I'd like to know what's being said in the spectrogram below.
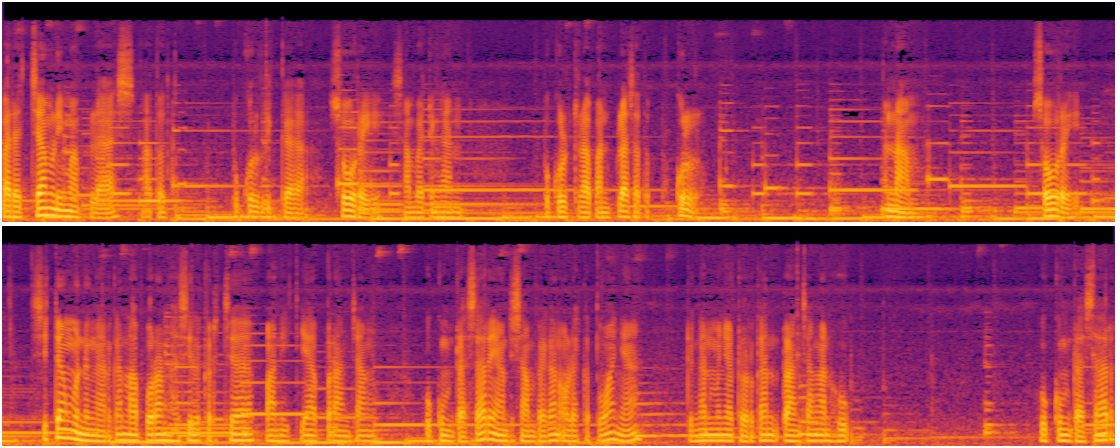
pada jam 15 atau pukul 3 sore sampai dengan pukul 18 atau pukul 6 sore, sidang mendengarkan laporan hasil kerja panitia perancang hukum dasar yang disampaikan oleh ketuanya dengan menyodorkan rancangan hu hukum dasar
